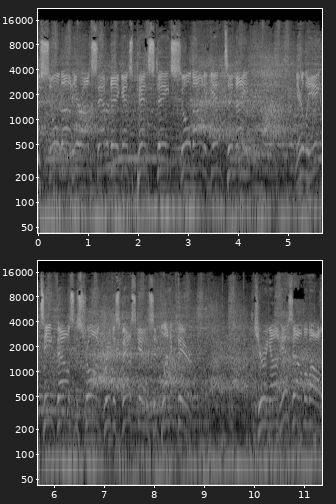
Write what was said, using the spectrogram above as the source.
was sold out here on Saturday against Penn State. Sold out again tonight. Nearly 18,000 strong. Greivis Vasquez in black there. Cheering on his alma mater.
